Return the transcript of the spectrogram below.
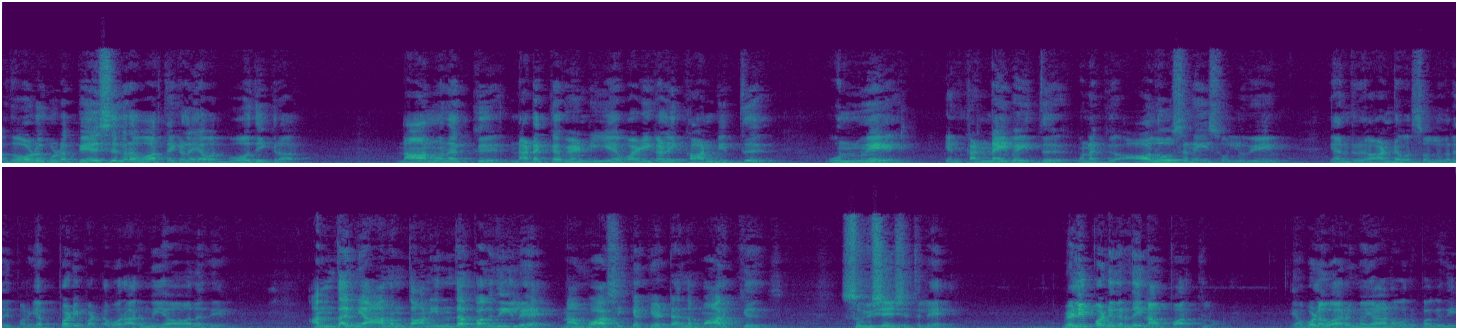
அதோடு கூட பேசுகிற வார்த்தைகளை அவர் போதிக்கிறார். நான் உனக்கு நடக்க வேண்டிய வழிகளை காண்பித்து உன்மே என் கண்ணை வைத்து உனக்கு ஆலோசனை சொல்லுவேன் என்று ஆண்டவர் சொல்லுகிறதை பார். எப்படிப்பட்ட ஒரு அருமையான தேவன். அந்த ஞானம் தான் இந்த பகுதியிலே நாம் வாசிக்க கேட்ட அந்த மார்க்கு சுவிசேஷத்திலே வெளிப்படுகிறதை நாம் பார்க்கலாம். எவ்வளவு அருமையான ஒரு பகுதி.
